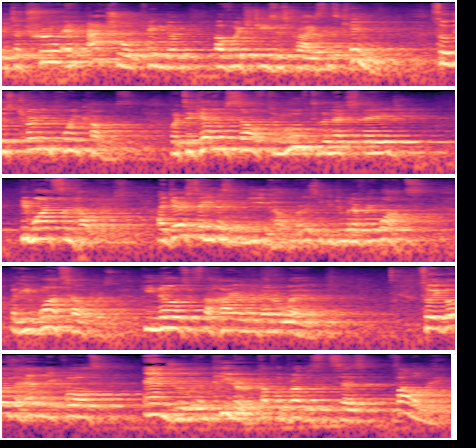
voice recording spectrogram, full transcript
It's a true and actual kingdom of which Jesus Christ is king. So, this turning point comes. But to get himself to move to the next stage, he wants some helpers. I dare say he doesn't need helpers, he can do whatever he wants. But he wants helpers. He knows it's the higher and the better way. So he goes ahead and he calls Andrew and Peter, a couple of brothers, and says, Follow me.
